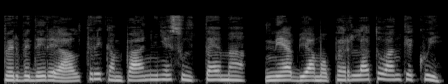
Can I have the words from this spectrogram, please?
Per vedere altre campagne sul tema, ne abbiamo parlato anche qui.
